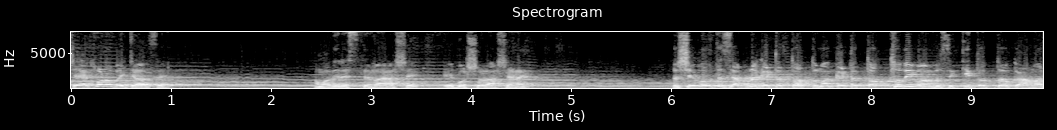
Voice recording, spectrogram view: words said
সে এখনও বেঁচে আছে? আমাদের ইস্তেমায় আসে, এই বছর আসে নাই। তো সে বলতেছে, আপনাকে একটা তথ্য, তোমাকে একটা তথ্য দিব। আমি বলছি, কি তথ্য? আমার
